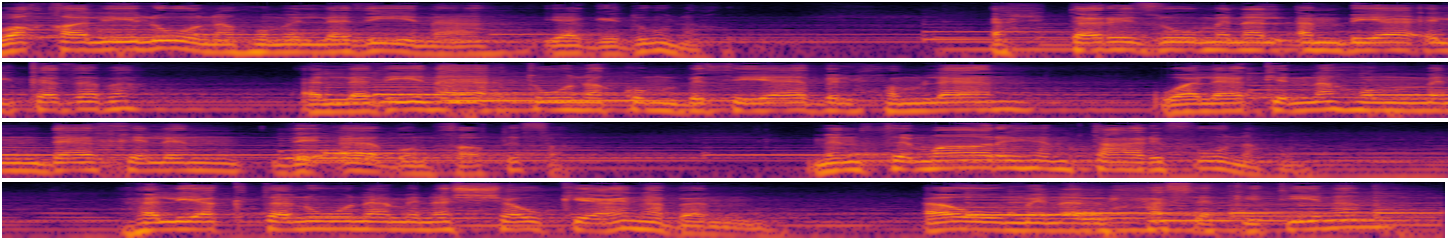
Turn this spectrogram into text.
وقليلون هم الذين يجدونه. احترزوا من الأنبياء الكذبة الذين يأتونكم بثياب الحملان ولكنهم من داخل ذئاب خاطفة. من ثمارهم تعرفونهم. هل يكتنون من الشوك عنبا أو من الحسك تينا؟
